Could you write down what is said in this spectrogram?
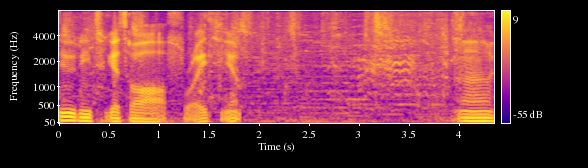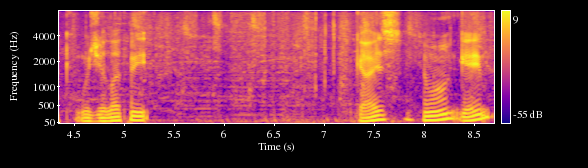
Do need to get off, right? Yep. Uh, would you let me? Guys, come on, game.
